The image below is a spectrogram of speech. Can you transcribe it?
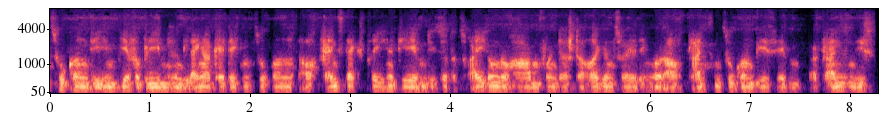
Zuckern, die im Bier verblieben sind, längerkettigen Zuckern, auch Grenztextrine, die eben diese Verzweigung noch haben von der Stärke und solche Dinge oder auch Pflanzenzuckern, wie es eben bei Pflanzen ist.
